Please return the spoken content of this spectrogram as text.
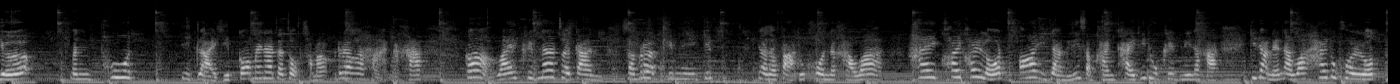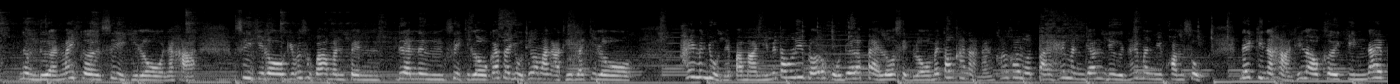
เยอะมันพูดอีกหลายคลิปก็ไม่น่าจะจบสำหรับเรื่องอาหารนะคะ ก็ไว้คลิปหน้าเจอกันสำหรับคลิปนี้กิฟอยากจะฝากทุกคนนะคะว่าให้ค่อยๆลดอ้ออีกอย่างนึงที่สำคัญใครที่ดูคลิปนี้นะคะกิฟอยากแนะนำว่าให้ทุกคนลด 1 เดือนไม่เกิน 4 กิโลนะคะ 4กิโลกิฟรู้สึกว่ามันเป็นเดือนหนึ่ง4กิโลก็จะอยู่ที่ประมาณอาทิตย์ละกิโล ให้มันอยู่ในประมาณนี้ไม่ต้องรีบลดโอ้โหเดือนละ8โล10โลไม่ต้องขนาดนั้นค่อยๆลดไปให้มันยั่งยืนให้มันมีความสุข ได้กินอาหารที่เราเคยกินได้ไป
